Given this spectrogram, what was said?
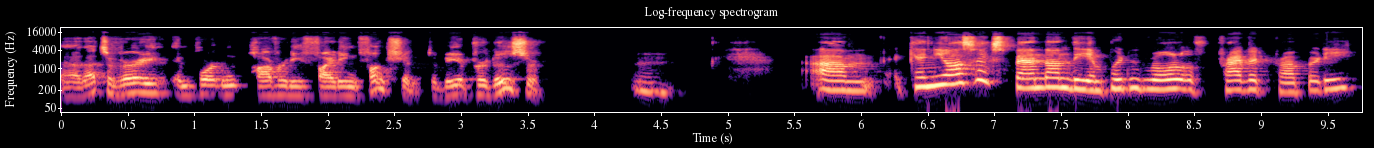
uh, that's a very important poverty fighting function to be a producer. Mm. Um, can you also expand on the important role of private property?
